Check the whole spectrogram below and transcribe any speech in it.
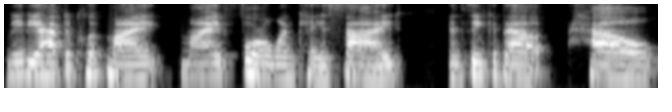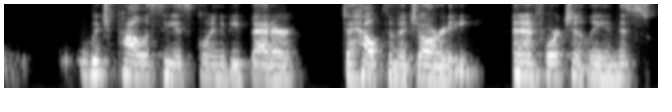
maybe I have to put my my 401k aside and think about how which policy is going to be better to help the majority. And unfortunately, in this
